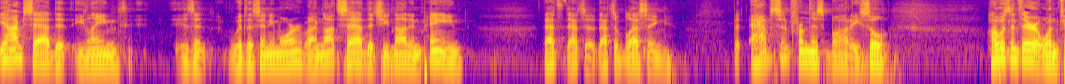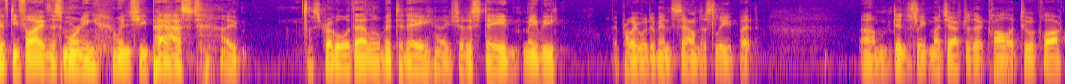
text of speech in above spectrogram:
yeah, I'm sad that Elaine isn't with us anymore, but I'm not sad that she's not in pain. That's, that's, a, that's a blessing. But absent from this body. So I wasn't there at 155 this morning when she passed. I struggle with that a little bit today. I should have stayed, maybe. I probably would have been sound asleep, but um, didn't sleep much after that call at 2 o'clock.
